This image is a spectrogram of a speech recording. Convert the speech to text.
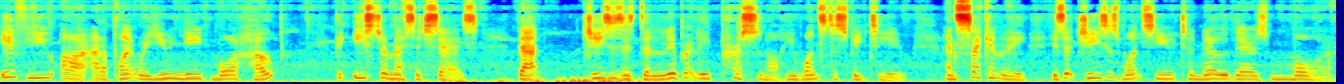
If you are at a point where you need more hope, the Easter message says that Jesus is deliberately personal. He wants to speak to you. And secondly, is that Jesus wants you to know there's more.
